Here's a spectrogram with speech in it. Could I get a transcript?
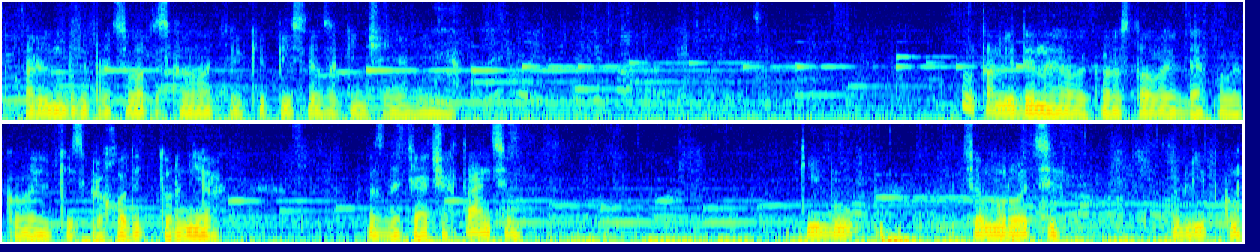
тепер він буде працювати, сказала, тільки після закінчення війни. Ну, там єдине його використовують деколи, коли якийсь проходить турнір з дитячих танців який був у цьому році влітку.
